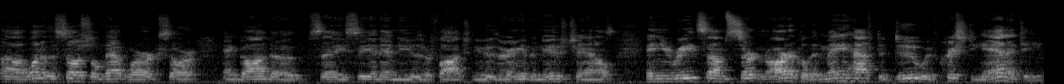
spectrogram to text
uh, one of the social networks or and gone to say CNN News or Fox News or any of the news channels and you read some certain article that may have to do with Christianity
